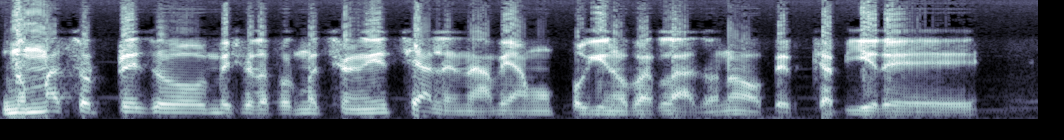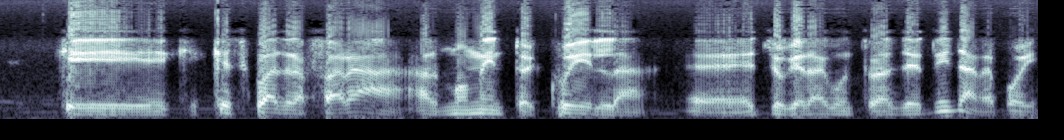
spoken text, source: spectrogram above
Non mi ha sorpreso invece la formazione iniziale, ne avevamo un pochino parlato no? per capire che, che- che squadra farà, al momento è quella, eh, giocherà contro la Salernitana, poi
